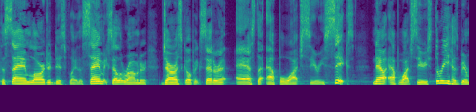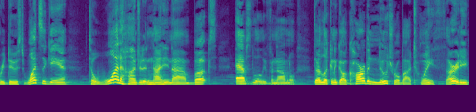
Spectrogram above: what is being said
the same larger display, the same accelerometer, gyroscope, etc. as the Apple Watch Series 6. Now Apple Watch Series 3 has been reduced once again to 199 bucks. Absolutely phenomenal. They're looking to go carbon neutral by 2030,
